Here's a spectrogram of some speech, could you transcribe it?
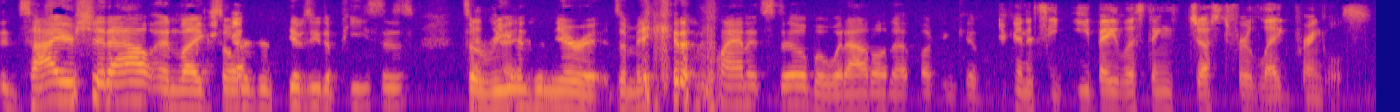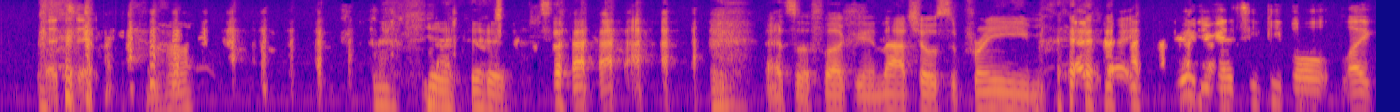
entire shit out and like sort of just gives you the pieces to That's re-engineer it to make it a planet still, but without all that fucking kibble. You're going to see eBay listings just for leg Pringles. That's it. Uh-huh. That's a fucking nacho supreme. That's right. Dude, you're going to see people like,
